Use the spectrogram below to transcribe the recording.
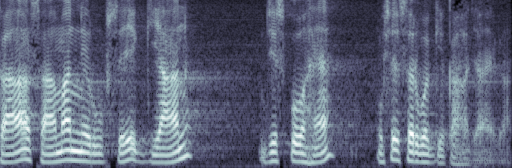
का सामान्य रूप से ज्ञान जिसको है, उसे सर्वज्ञ कहा जाएगा।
